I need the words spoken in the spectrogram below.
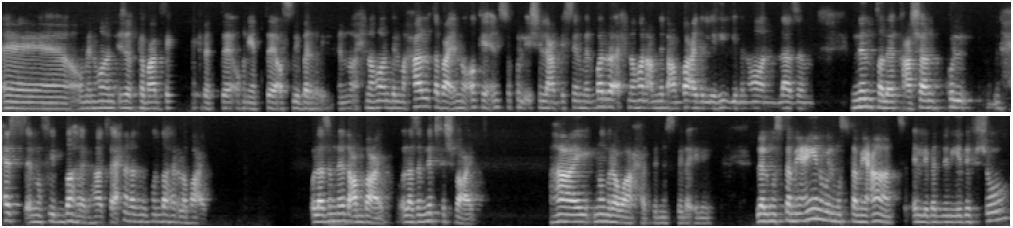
آه ومن هون إجت كمان فكرة أغنية أصلي بري. إنه إحنا هون بالمحل تبع إنه okay إنسوا كل شيء اللي عم بيصير من برا. إحنا هون عم ندعم بعض اللي هي من هون. لازم ننطلق عشان كل نحس إنه في الظهر هذا. فإحنا لازم نكون ظهر لبعض ولازم ندعم بعض ولازم ندفش بعض. هاي نمرة واحد بالنسبة لإلي. للمستمعين والمستمعات اللي بدهم يدفشوا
